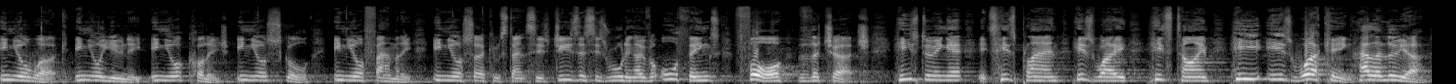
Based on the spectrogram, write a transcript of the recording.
In your work, in your uni, in your college, in your school, in your family, in your circumstances, Jesus is ruling over all things for the church. He's doing it. It's His plan, His way, His time. He is working. Hallelujah.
